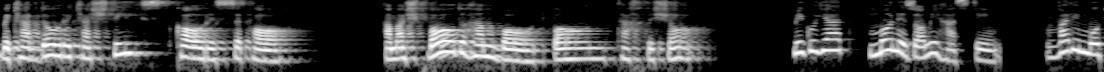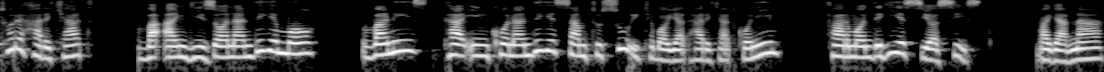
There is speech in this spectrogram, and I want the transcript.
به کردار کشتی است کار سپاه. همش باد و هم بادبان تخت شاه. می‌گوید ما نظامی هستیم ولی موتور حرکت و انگیزاننده ما و نیز تعیین کننده سمت و سویی که باید حرکت کنیم فرماندهی سیاسی است. وگرنه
